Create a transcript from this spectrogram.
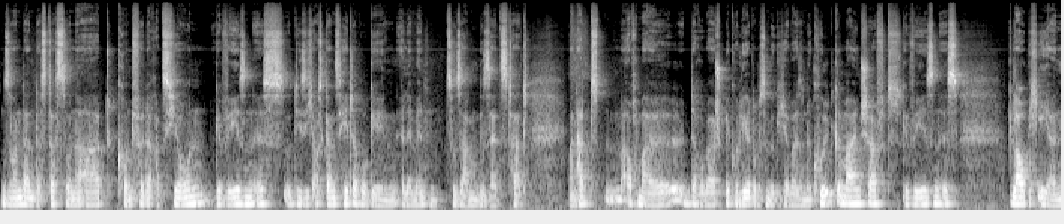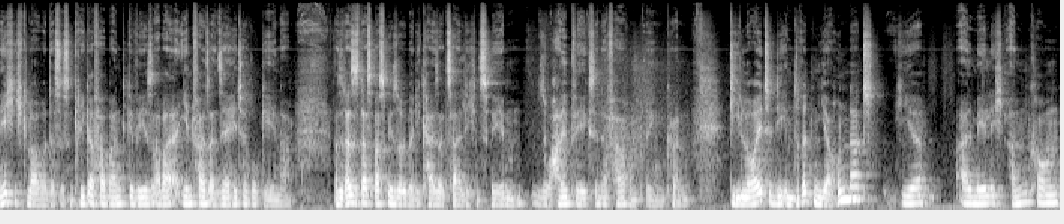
sondern dass das so eine Art Konföderation gewesen ist, die sich aus ganz heterogenen Elementen zusammengesetzt hat. Man hat auch mal darüber spekuliert, ob es möglicherweise eine Kultgemeinschaft gewesen ist. Glaube ich eher nicht. Ich glaube, das ist ein Kriegerverband gewesen, aber jedenfalls ein sehr heterogener. Also das ist das, was wir so über die kaiserzeitlichen Zweben so halbwegs in Erfahrung bringen können. Die Leute, die im dritten Jahrhundert hier allmählich ankommen,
